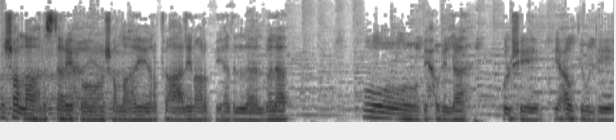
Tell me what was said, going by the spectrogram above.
إن شاء الله نستريح وإن شاء الله يرفع علينا ربي هذا البلاء. وبحول الله كل شيء يعاود يولي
